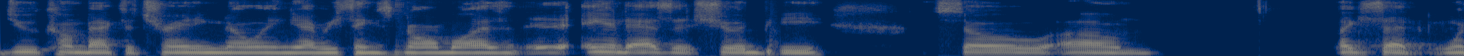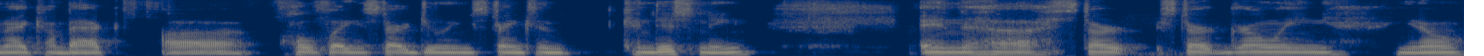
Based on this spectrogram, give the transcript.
do come back to training, knowing everything's normal as and as it should be. So, um, like I said, when I come back, uh, hopefully I can start doing strength and conditioning and uh, start start growing you know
